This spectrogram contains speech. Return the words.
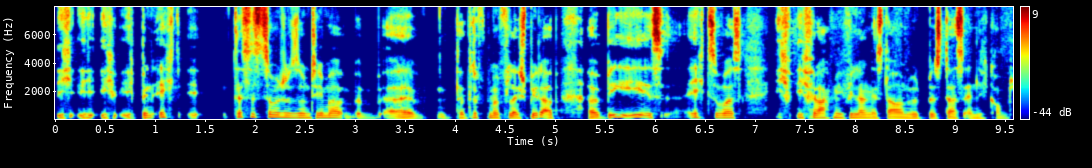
ich, ich, ich bin echt, äh, das ist zum Beispiel so ein Thema, äh, da trifft man vielleicht später ab, aber BGE ist echt sowas, ich, ich frage mich, wie lange es dauern wird, bis das endlich kommt.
